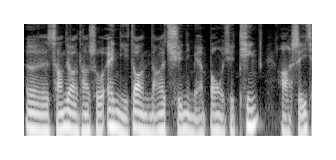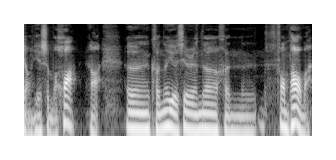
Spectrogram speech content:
呃，常叫他说，哎，你到哪个群里面帮我去听啊？谁讲些什么话啊？嗯、可能有些人呢很放炮嘛，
